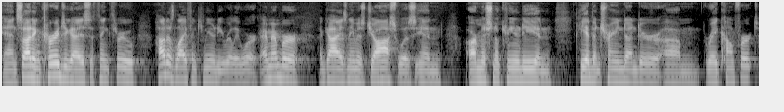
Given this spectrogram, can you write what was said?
And so I'd encourage you guys to think through how does life and community really work? I remember a guy, his name is Josh, was in our missional community, and he had been trained under um, Ray Comfort. Do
